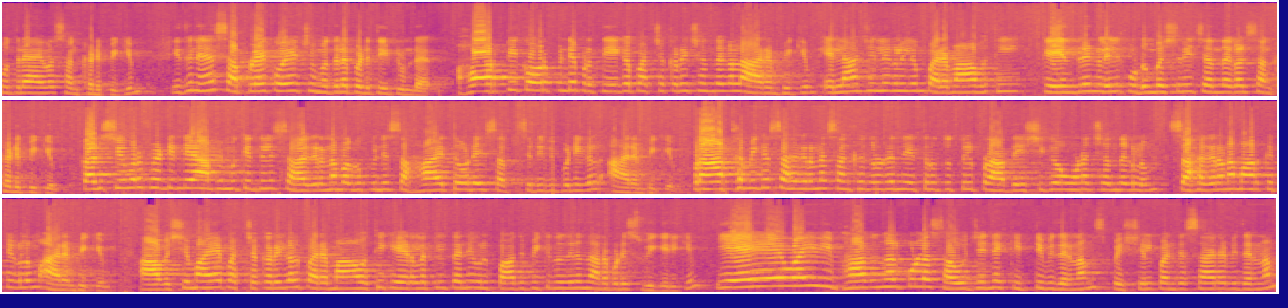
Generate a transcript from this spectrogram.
മുതലായവ സംഘടിപ്പിക്കും. ഇതിന് സപ്ലൈകോയെ ചുമതലപ്പെടുത്തിയിട്ടുണ്ട്. ഹോർട്ടികോർപ്പിന്റെ പ്രത്യേക പച്ചക്കറി ചന്തകൾ ആരംഭിക്കും. എല്ലാ ജില്ലകളിലും പരമാവധി കേന്ദ്രങ്ങളിൽ കുടുംബശ്രീ ചന്തകൾ സംഘടിപ്പിക്കും. കൺസ്യൂമർ ഫെഡിന്റെ ആഭിമുഖ്യത്തിൽ സഹകരണ വകുപ്പിന്റെ സഹായത്തോടെ സബ്സിഡി വിപണികൾ ആരംഭിക്കും. പ്രാഥമിക സഹകരണ സംഘങ്ങളുടെ നേതൃത്വത്തിൽ പ്രാദേശിക ഓണച്ചന്തകളും സഹകരണ മാർക്കറ്റുകളും ആരംഭിക്കും. ആവശ്യമായ പച്ചക്കറികൾ പരമാവധി കേരളത്തിൽ തന്നെ ഉൽപ്പാദിപ്പിക്കുന്നതിന് നടപടി സ്വീകരിക്കും. എ എ വൈ വിഭാഗങ്ങൾക്കുള്ള സൗജന്യ കിറ്റ് വിതരണം സ്പെഷ്യൽ പഞ്ചസാര വിതരണം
